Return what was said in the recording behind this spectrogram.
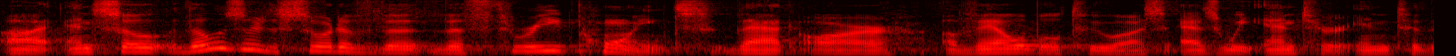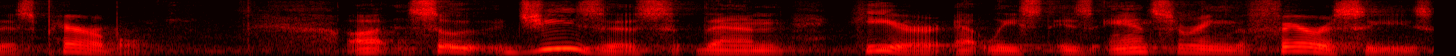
Uh, and so those are the, sort of the, the three points that are available to us as we enter into this parable. Uh, so Jesus then here at least is answering the Pharisees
